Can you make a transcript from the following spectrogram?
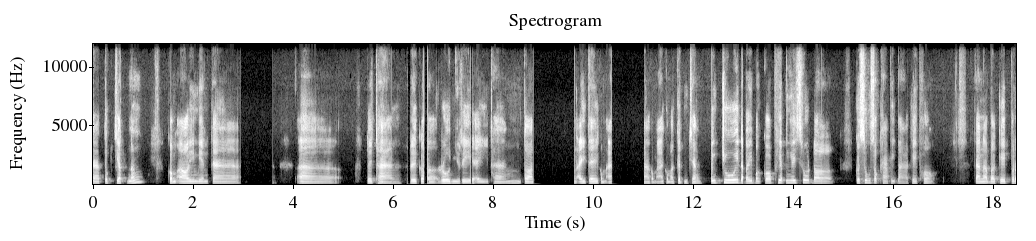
ការទុកចិត្តហ្នឹងកុំឲ្យមានការអឺដូចថាឬក៏រូញរីអីថាមិនតន់អីទេកុំអាកុំអាកុំឲ្យគិតអញ្ចឹងយើងជួយដើម្បីបង្កភាពងាយស្រួលដល់ក្រសួងសុខាភិបាលគេផងកាលណាបើគេប្រ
